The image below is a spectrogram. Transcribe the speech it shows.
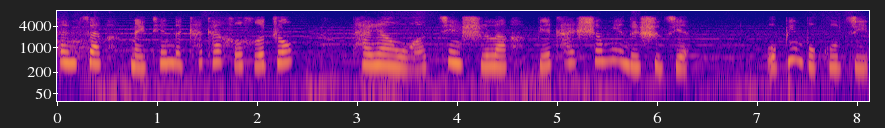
但在每天的开开合合中，他让我见识了别开生面的世界。我并不孤寂，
